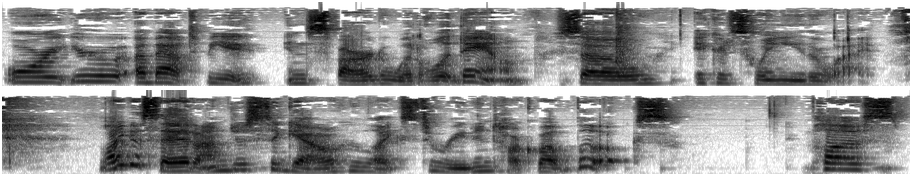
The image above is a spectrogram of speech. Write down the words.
or you're about to be inspired to whittle it down. So it could swing either way. Like I said, I'm just a gal who likes to read and talk about books. Plus,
